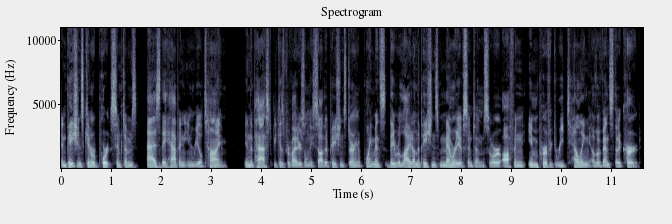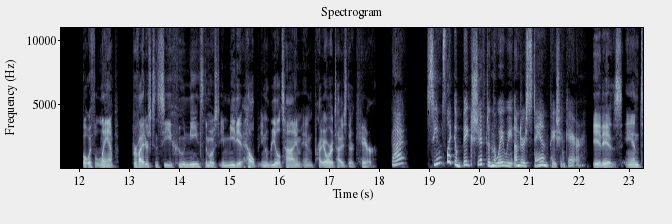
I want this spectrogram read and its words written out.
And patients can report symptoms as they happen in real time. In the past, because providers only saw their patients during appointments, they relied on the patient's memory of symptoms or often imperfect retelling of events that occurred. But with LAMP, providers can see who needs the most immediate help in real time and prioritize their care. That seems like a big shift in the way we understand patient care. It is. And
